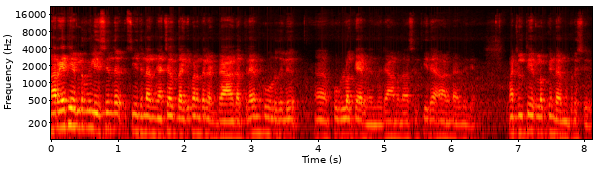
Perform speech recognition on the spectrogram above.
നിറയെ തിയേറ്ററിൽ റിലീസ് ചെയ്ത് ചെയ്തിട്ടുണ്ടായിരുന്നു. ഞാൻ ചെറുതാക്കി പറഞ്ഞതല്ല രാഗത്തിലായിരുന്നു കൂടുതൽ ഫുള്ളൊക്കെ ആയിരുന്നു ഇന്ന്. രാമദാസിൽ തീരെ ആളുണ്ടായിരുന്നില്ല. മറ്റുള്ള തിയേറ്ററിലൊക്കെ ഉണ്ടായിരുന്നു തൃശ്ശൂർ.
